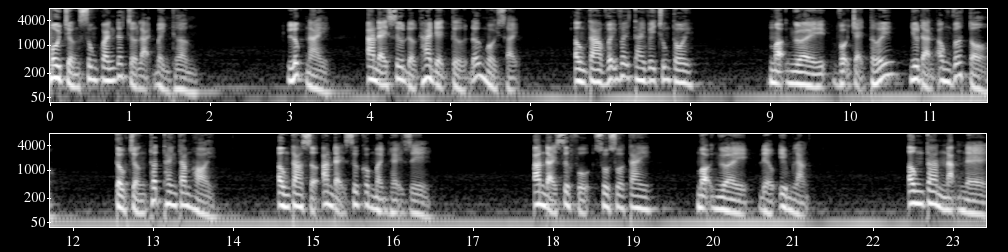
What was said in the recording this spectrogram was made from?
Môi trường xung quanh đã trở lại bình thường. Lúc này, An đại sư được hai đệ tử đỡ ngồi dậy. Ông ta vẫy vẫy tay với chúng tôi. Mọi người vội chạy tới như đàn ông vỡ tổ. Tộc trưởng thất thanh thăm hỏi. Ông ta sợ An đại sư có mệnh hệ gì. An đại sư phụ xua xua tay, Mọi người đều im lặng. Ông ta nặng nề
